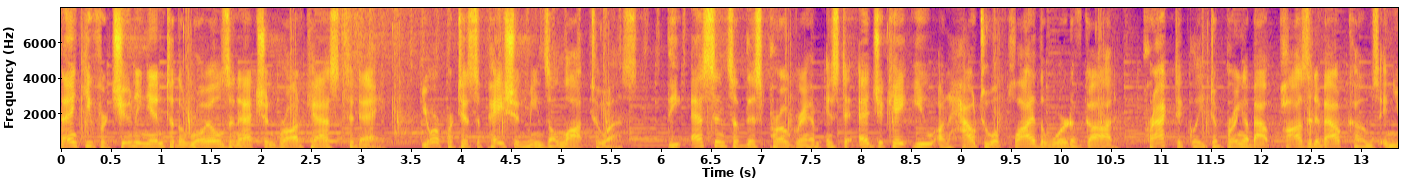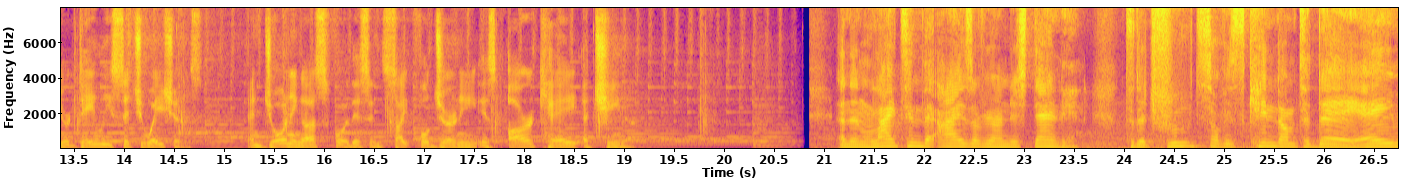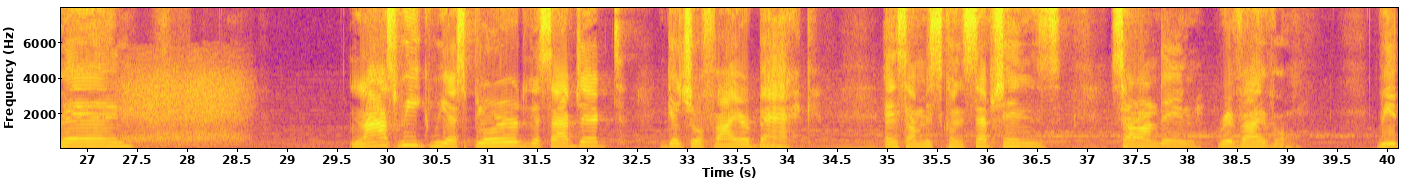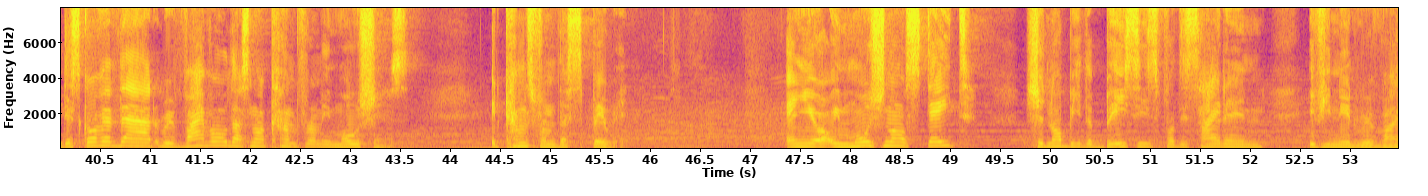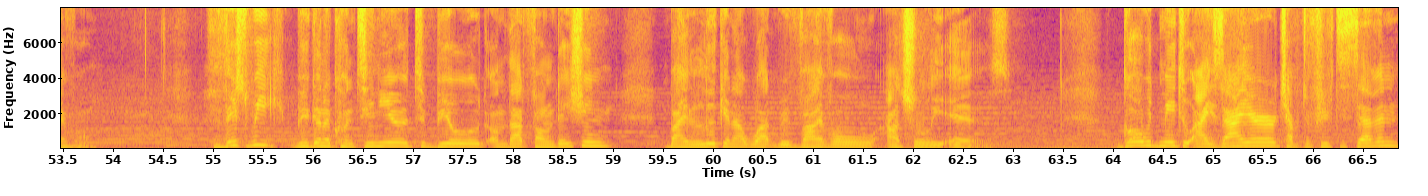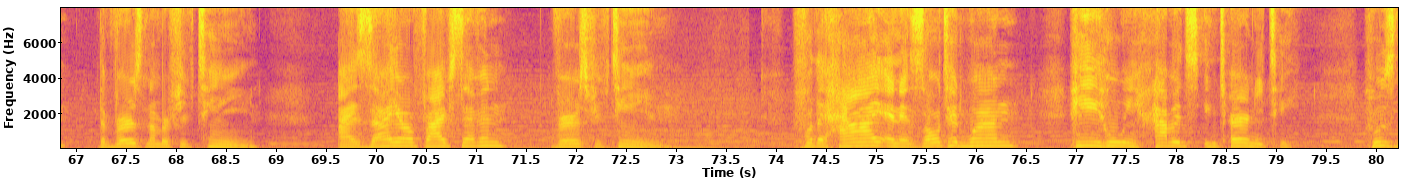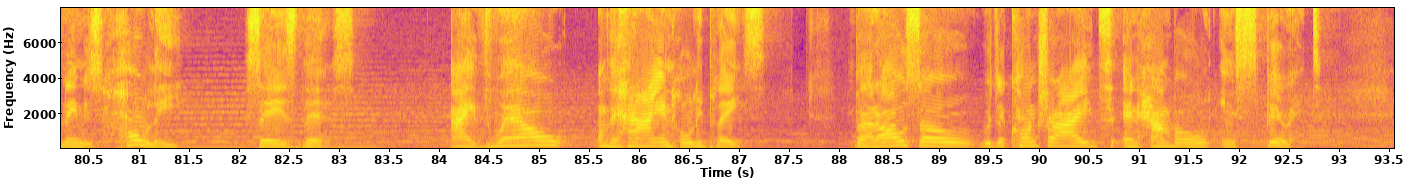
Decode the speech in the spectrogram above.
Thank you for tuning in to the Royals in Action broadcast today. Your participation means a lot to us. The essence of this program is to educate you on how to apply the Word of God practically to bring about positive outcomes in your daily situations. And joining us for this insightful journey is R.K. Achina. And enlighten the eyes of your understanding to the truths of His kingdom today. Amen. Last week we explored the subject Get Your Fire Back and some misconceptions surrounding revival. We discovered that revival does not come from emotions, it comes from the spirit. And your emotional state should not be the basis for deciding if you need revival. This week, we're going to continue to build on that foundation by looking at what revival actually is. Go with me to Isaiah chapter 57, the verse number 15. Isaiah 5 7, verse 15. For the high and exalted one, he who inhabits eternity, whose name is holy, says this I dwell on the high and holy place, but also with the contrite and humble in spirit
